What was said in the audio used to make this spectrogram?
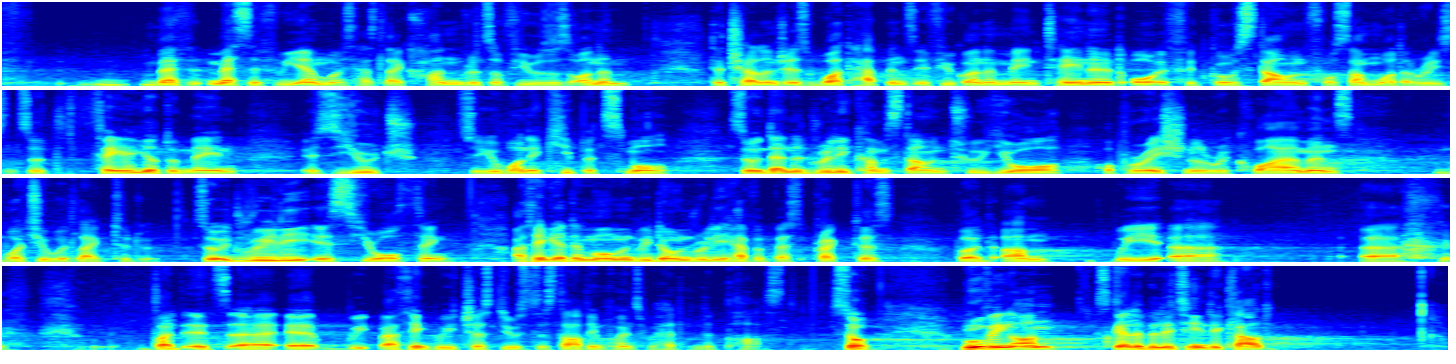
massive VM which has like hundreds of users on them. The challenge is what happens if you're going to maintain it or if it goes down for some other reason. So the failure domain is huge. So you want to keep it small. So then it really comes down to your operational requirements, what you would like to do. So it really is your thing. I think at the moment we don't really have a best practice, but um, we, uh, uh, but it's, uh, we, I think we just used the starting points we had in the past. So moving on, scalability in the cloud.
